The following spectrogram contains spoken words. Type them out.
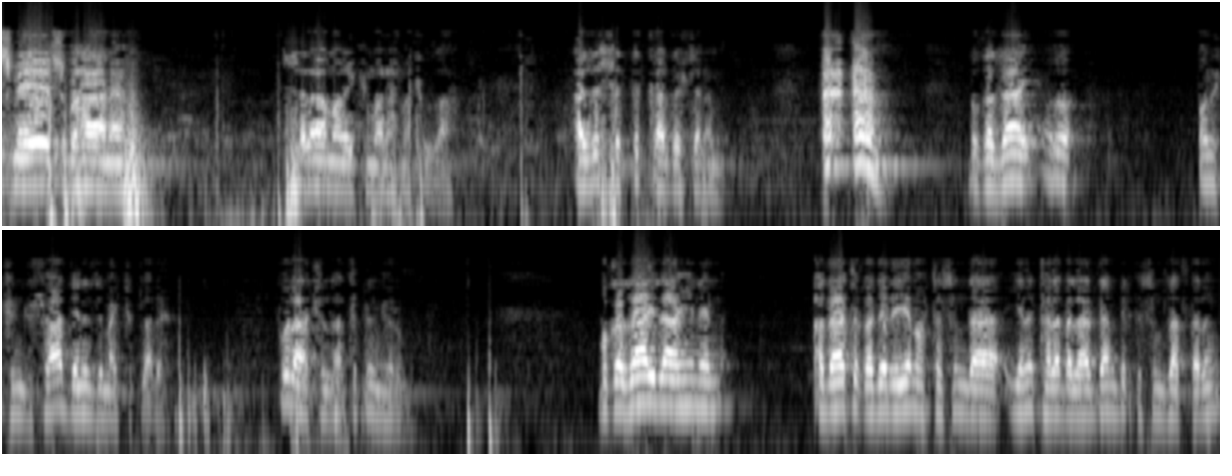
Bismihi Subhane. Selamun Aleyküm ve Rahmetullah. Aziz Sıddık kardeşlerim, bu gaza, bu 13. saat Denizli mektupları. Bura açıldı artık bilmiyorum. Bu gaza ilahinin adalet-i kaderiye noktasında yeni talebelerden bir kısım zatların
